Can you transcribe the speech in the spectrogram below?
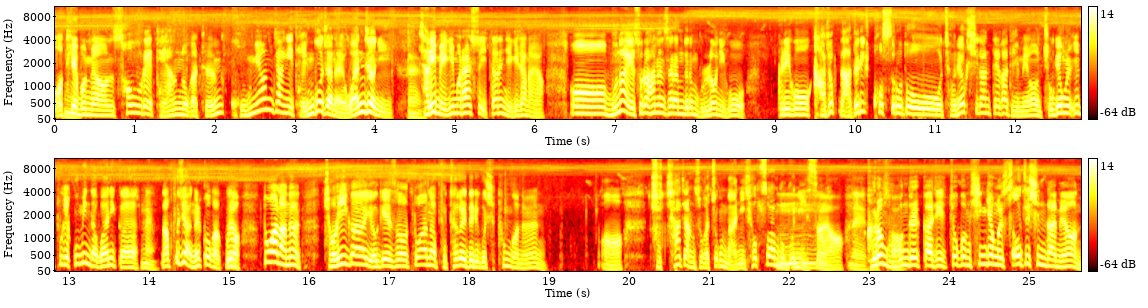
어떻게 음. 보면 서울의 대학로 같은 공연장이 된 거잖아요. 완전히 네. 자리매김을 할 수 있다는 얘기잖아요. 어, 문화 예술을 하는 사람들은 물론이고 그리고 가족 나들이 코스로도 저녁 시간대가 되면 조경을 이쁘게 꾸민다고 하니까 네. 나쁘지 않을 것 같고요. 또 하나는 저희가 여기에서 또 하나 부탁을 드리고 싶은 거는 어, 주차 장소가 조금 많이 협소한 부분이 음, 있어요. 네, 그런 그렇죠. 부분들까지 조금 신경을 써주신다면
